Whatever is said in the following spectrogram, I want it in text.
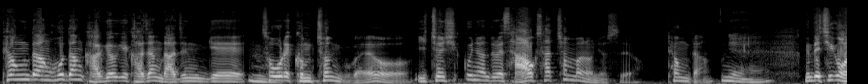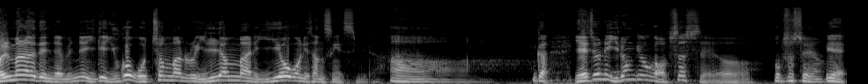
평당 호당 가격이 가장 낮은 게 음. 서울의 금천구가요. 2019년도에 4억 4천만 원이었어요. 평당. 예. 근데 지금 얼마나 됐냐면요. 이게 6억 5천만 원으로 1년 만에 2억 원이 상승했습니다. 아. 그러니까 예전에 이런 경우가 없었어요. 없었어요. 예.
